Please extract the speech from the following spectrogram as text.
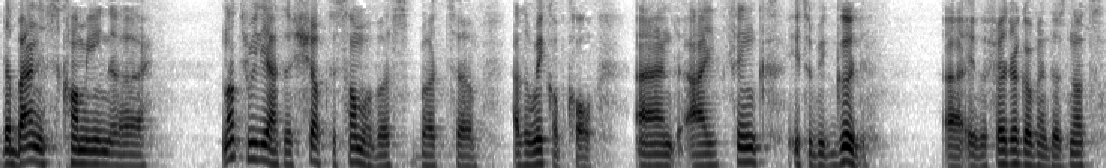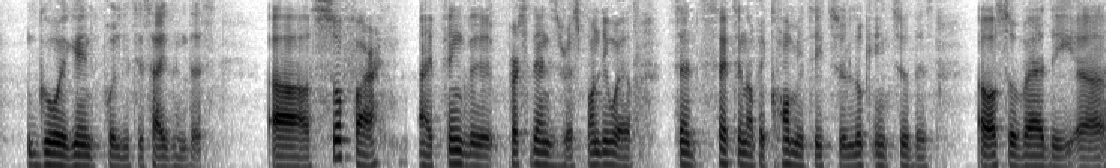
the ban is coming uh, not really as a shock to some of us, but um, as a wake-up call. And I think it would be good uh, if the federal government does not go again politicizing this. Uh, so far, I think the president is responding well, set, setting up a committee to look into this, also via the uh,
